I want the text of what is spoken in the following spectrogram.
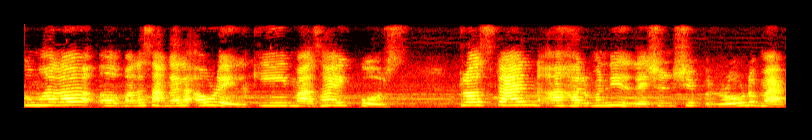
तुम्हाला मला सांगायला आवडेल की माझा एक course trust and harmony relationship road map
